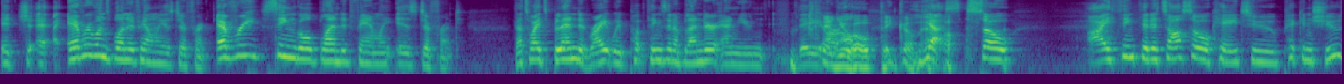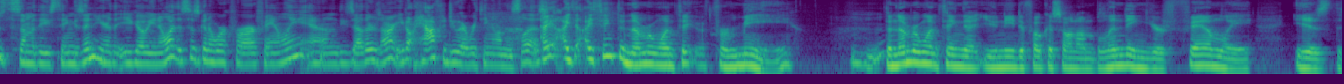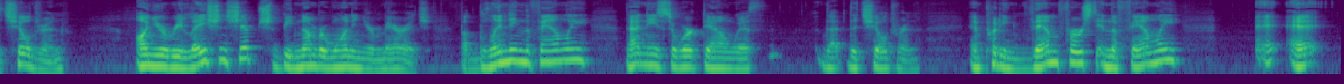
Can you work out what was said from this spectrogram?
it everyone's blended family is different. Every single blended family is different. That's why it's blended, right? We put things in a blender and you they And you all- hope they come out. Yes. out. So I think that it's also okay to pick and choose some of these things in here that you go, you know what, this is going to work for our family and these others aren't. You don't have to do everything on this list. I, I, I think the number one thing for me, Mm-hmm. the number one thing that you need to focus on on blending your family is the children. On your relationship should be number one in your marriage, but blending the family that needs to work down with that the children and putting them first in the family.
